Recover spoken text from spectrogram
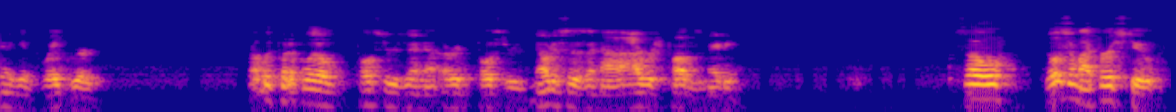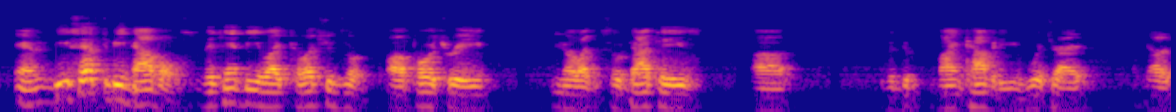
Finnegans Wake group. Probably put up little posters and uh, or posters, notices in uh, Irish pubs maybe. So those are my first two. And these have to be novels. They can't be like collections of uh, poetry, you know, like so Dante's uh, The Divine Comedy, which I got a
